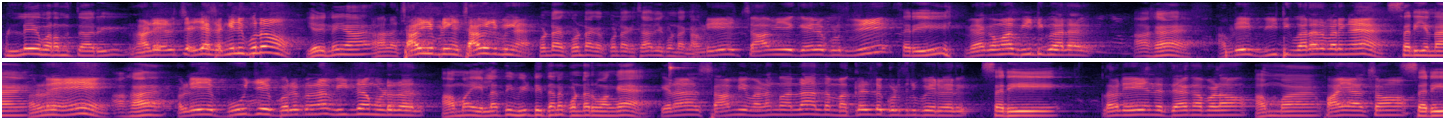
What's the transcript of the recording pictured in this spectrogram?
பிள்ளைய மறந்துட்டாரு. நாளை எழுச்சி ஐயா சங்கிலி பூதம். ஏ என்னையா சாவி எப்படிங்க சாவி எடுப்பீங்க கொண்டாங்க கொண்டாங்க கொண்டாங்க சாவி கொண்டாங்க. அப்படியே சாவியை கையில கொடுத்துட்டு சரி. வேகமா வீட்டுக்கு வராரு. ஆஹா அப்படியே வீட்டுக்கு வராரு பாருங்க. சரி என்ன ஆஹா அப்படியே பூஜை பொருட்கள்லாம் வீட்டுக்கு தான் கொண்டு வருவார். ஆமா எல்லாத்தையும் வீட்டுக்கு தானே கொண்டு வருவாங்க. ஏன்னா சாமி வணங்கம்லாம் அந்த மக்கள்கிட்ட கொடுத்துட்டு போயிடுவாரு. சரி. அதாவது இந்த தேங்காய் பழம் ஆமா. பாயாசம் சரி.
